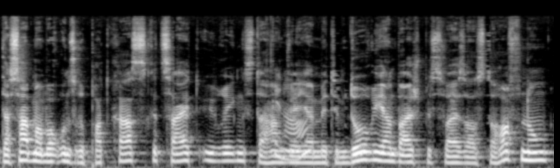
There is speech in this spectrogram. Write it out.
das haben aber auch unsere Podcasts gezeigt übrigens. Da haben wir Genau. ja mit dem Dorian beispielsweise aus der Hoffnung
